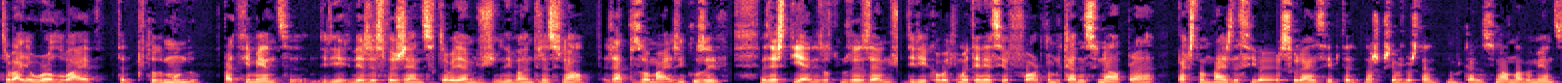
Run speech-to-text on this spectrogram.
trabalha worldwide, portanto por todo o mundo, praticamente, diria que desde a sua gênese, trabalhamos no nível internacional. Já pesou mais, inclusive, mas este ano e os últimos dois anos, diria que houve aqui uma tendência forte no mercado nacional para para a questão mais da cibersegurança e, portanto, nós crescemos bastante no mercado nacional novamente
